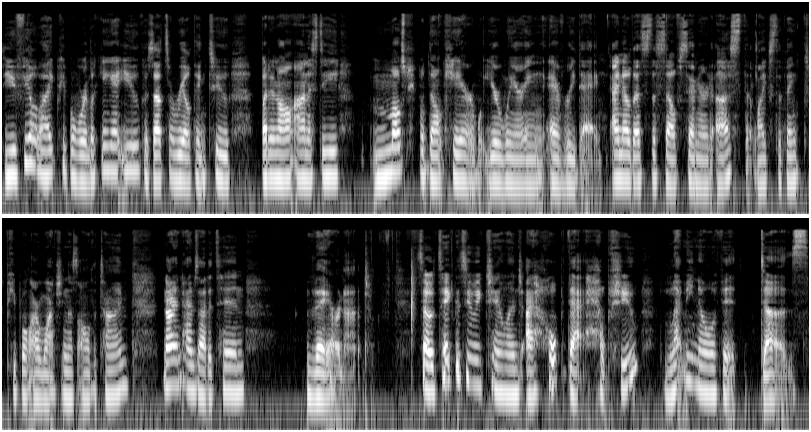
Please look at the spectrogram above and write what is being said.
Do you feel like people were looking at you? Because that's a real thing too. But in all honesty, most people don't care what you're wearing every day. I know that's the self centered us that likes to think people are watching us all the time. Nine times out of ten, they are not. So take the two week challenge. I hope that helps you. Let me know if it does.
